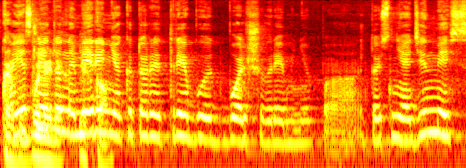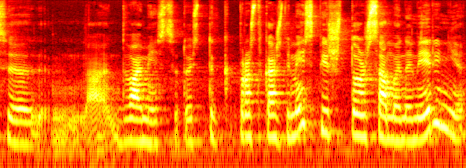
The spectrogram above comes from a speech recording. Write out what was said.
Как а бы если это лег- легко. намерения, которые требуют больше времени, то есть не один месяц, э, а два месяца, то есть ты просто каждый месяц пишешь то же самое намерение,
